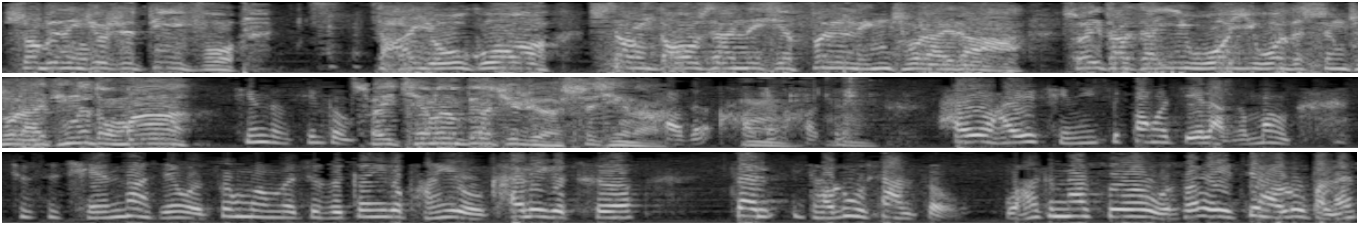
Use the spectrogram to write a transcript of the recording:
说不定就是地府砸油锅、上刀山那些分灵出来的，所以它才一窝一窝的生出来，听得懂吗？听懂听懂。所以千万不要去惹事情了。好的，好的，嗯好的嗯。还有还有，请您去帮我解两个梦。就是前段时间我做梦呢，就是跟一个朋友开了一个车，在一条路上走，我还跟他说，我说，哎，这条路本来是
